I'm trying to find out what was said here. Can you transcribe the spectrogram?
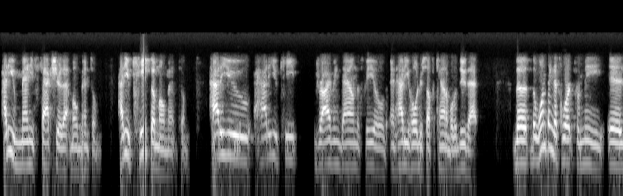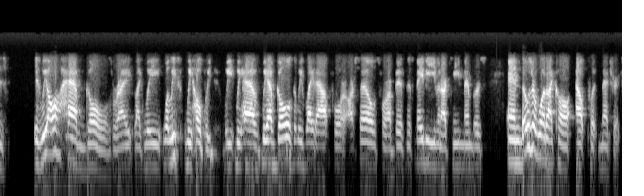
how do you manufacture that momentum? How do you keep the momentum? How do you how do you keep driving down the field and how do you hold yourself accountable to do that? The the one thing that's worked for me is is we all have goals, right? Like we, well, at least we hope we do. We we have we have goals that we've laid out for ourselves, for our business, maybe even our team members, and those are what I call output metrics.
